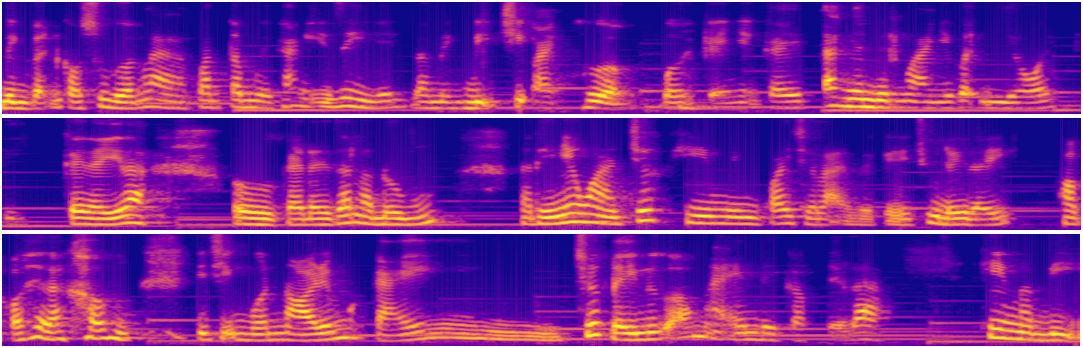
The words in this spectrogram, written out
mình vẫn có xu hướng là quan tâm người khác nghĩ gì ấy và mình bị chịu ảnh hưởng bởi cái những cái tác nhân bên ngoài như vậy nhiều ấy. Thì cái đấy là ừ, cái đấy rất là đúng. Thế nhưng mà trước khi mình quay trở lại về cái chủ đề đấy hoặc có thể là không thì chị muốn nói đến một cái trước đấy nữa mà em đề cập đấy là khi mà bị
